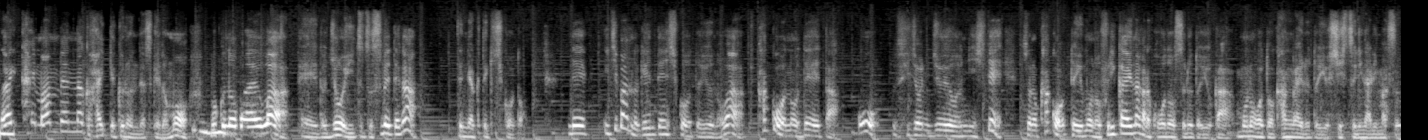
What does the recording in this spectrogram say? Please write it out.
大体まんべんなく入ってくるんですけども、うん、僕の場合は、えーと、上位5つ全てが戦略的思考と。で、一番の原点思考というのは、過去のデータを非常に重要にして、その過去というものを振り返りながら行動するというか、物事を考えるという資質になります。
